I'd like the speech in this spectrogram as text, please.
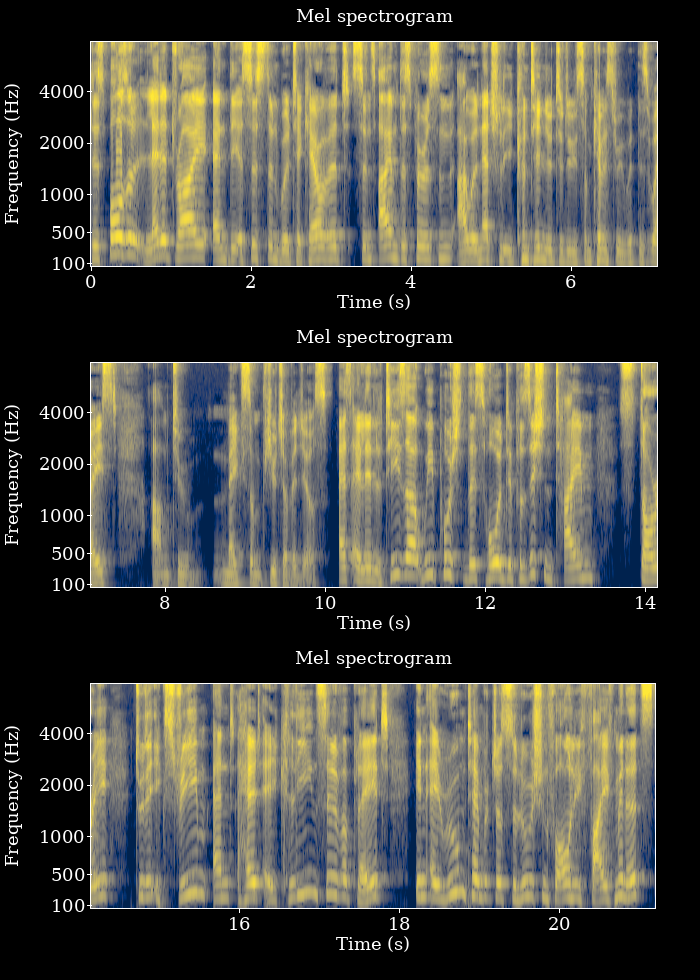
Disposal, let it dry, and the assistant will take care of it. Since I am this person, I will naturally continue to do some chemistry with this waste. Um, to make some future videos. As a little teaser, we pushed this whole deposition time story to the extreme and held a clean silver plate in a room temperature solution for only 5 minutes.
